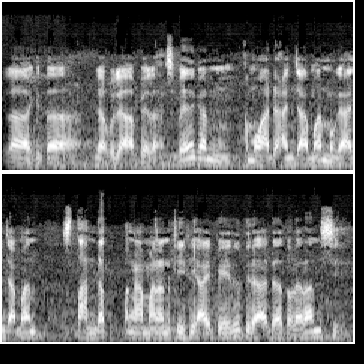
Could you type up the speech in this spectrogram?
Lah kita nggak boleh apa lah. Sebenarnya kan mau ada ancaman, mau nggak ancaman, standar pengamanan VVIP itu tidak ada toleransi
